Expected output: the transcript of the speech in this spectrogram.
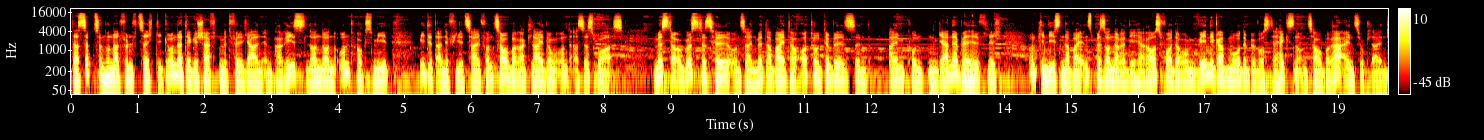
Das 1750 gegründete Geschäft mit Filialen in Paris, London und Hogsmeade bietet eine Vielzahl von Zaubererkleidung und Accessoires. Mr. Augustus Hill und sein Mitarbeiter Otto Dibble sind allen Kunden gerne behilflich und genießen dabei insbesondere die Herausforderung, weniger modebewusste Hexen und Zauberer einzukleiden.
